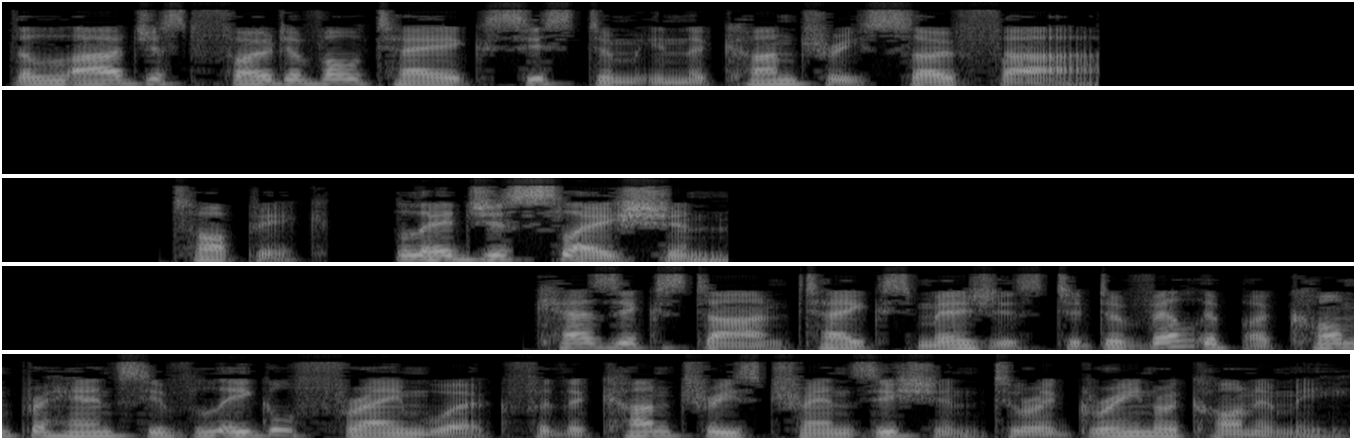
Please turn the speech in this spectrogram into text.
the largest photovoltaic system in the country so far. Legislation Kazakhstan takes measures to develop a comprehensive legal framework for the country's transition to a green economy.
